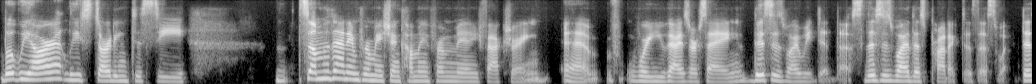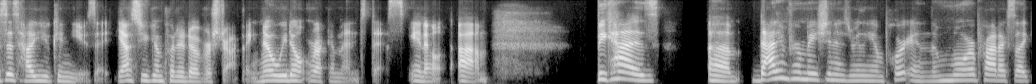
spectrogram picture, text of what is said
But we are at least starting to see some of that information coming from manufacturing uh, where you guys are saying this is why we did this. This is why this product is this way. This is how you can use it. Yes you can put it over strapping. No we don't recommend this you know um, because um, that information is really important. The more products like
